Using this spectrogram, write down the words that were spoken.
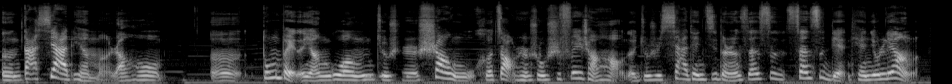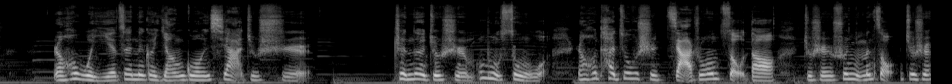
嗯大夏天嘛，然后嗯东北的阳光就是上午和早上时候是非常好的，就是夏天基本上三四三四点天就亮了，然后我爷在那个阳光下就是。真的就是目送我，然后他就是假装走到，就是说你们走，就是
